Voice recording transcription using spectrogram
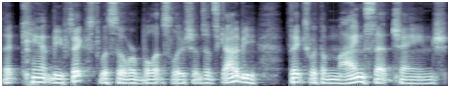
that can't be fixed with silver bullet solutions. It's got to be fixed with the mindset change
